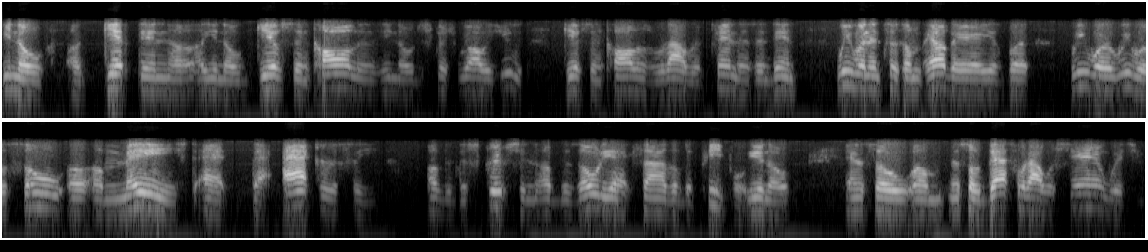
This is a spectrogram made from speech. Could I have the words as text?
you know, uh, gifting, uh, you know, gifts and callings. You know, the scripture we always use gifts and callings without repentance, and then we went into some other areas, but we were we were so uh, amazed at the accuracy of the description of the zodiac signs of the people, you know, and so um and so that's what I was sharing with you.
